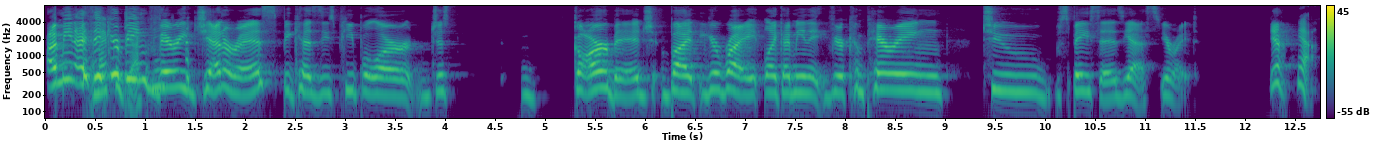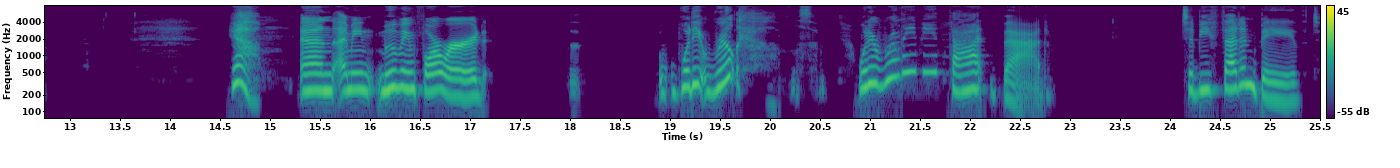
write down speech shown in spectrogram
I mean, I I think you're being very generous because these people are just garbage, but you're right. Like, I mean, if you're comparing two spaces, yes, you're right. Yeah yeah yeah. And I mean, moving forward, would it really listen, would it really be that bad to be fed and bathed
